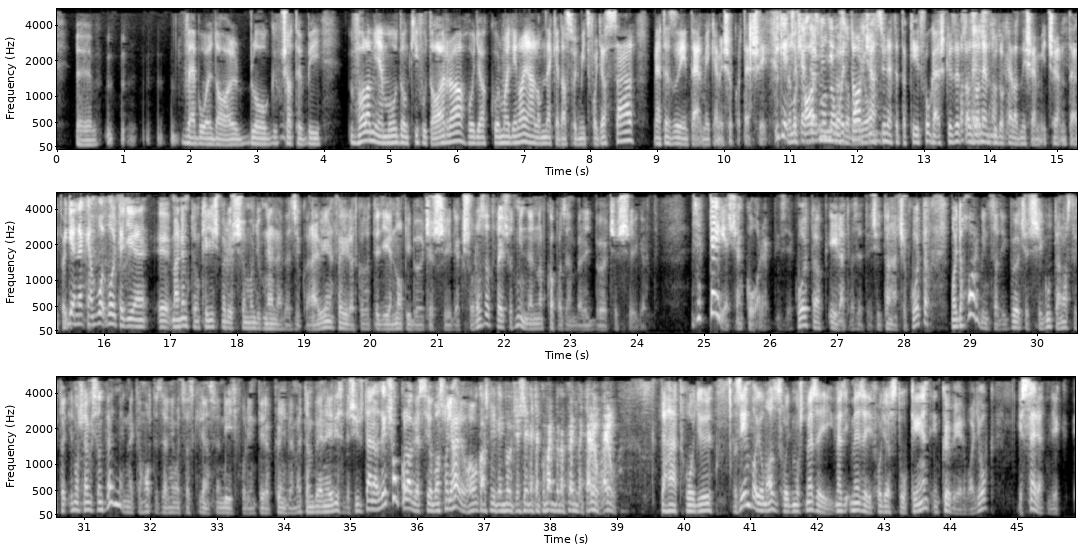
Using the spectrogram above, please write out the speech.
weboldal, blog, stb. valamilyen módon kifut arra, hogy akkor majd én ajánlom neked azt, hogy mit fogyasszál, mert ez az én termékem, és akkor tessék. Igen, Na most ha azt mondom, hogy tartsál szünetet a két fogás között, azt azzal nem tudok eladni semmit sem. Tehát, hogy... Igen, nekem volt egy ilyen, már nem tudom, ki ismerősöm, mondjuk nem nevezzük a nevén, feliratkozott egy ilyen napi bölcsességek sorozatra, és ott minden nap kap az ember egy bölcsességet. Ezek teljesen korrekt izék voltak, életvezetési tanácsok voltak, majd a 30. bölcsesség után azt írta, hogy most már viszont vedd meg nekem 6894 forintért a könyvemet, amiben egy részletes is, utána azért sokkal agresszívabban azt mondja, hello, ha akarsz még egy bölcsességet, akkor vedd meg a könyvet, hello, hello. Tehát, hogy az én bajom az, hogy most mezei, mezei fogyasztóként én kövér vagyok, és szeretnék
